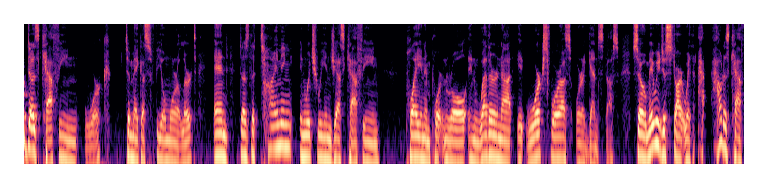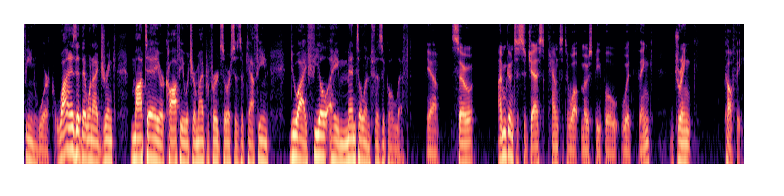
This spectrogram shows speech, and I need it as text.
does caffeine work to make us feel more alert? And does the timing in which we ingest caffeine play an important role in whether or not it works for us or against us? So maybe we just start with how does caffeine work? Why is it that when I drink mate or coffee, which are my preferred sources of caffeine, do I feel a mental and physical lift? Yeah. So I'm going to suggest, counter to what most people would think, drink coffee.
